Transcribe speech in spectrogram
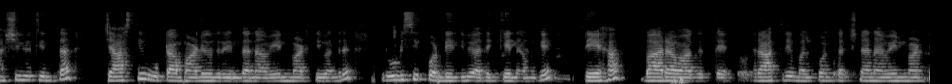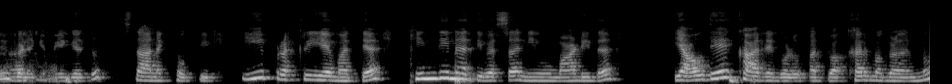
ಹಸಿವಿಗಿಂತ ಜಾಸ್ತಿ ಊಟ ಮಾಡೋದ್ರಿಂದ ನಾವೇನ್ ಏನ್ ಮಾಡ್ತೀವಿ ಅಂದ್ರೆ ರೂಢಿಸಿಕೊಂಡಿದ್ವಿ ಅದಕ್ಕೆ ನಮ್ಗೆ ದೇಹ ಭಾರವಾಗುತ್ತೆ. ರಾತ್ರಿ ಮಲ್ಕೊಂಡ ತಕ್ಷಣ ನಾವೇನ್ ಮಾಡ್ತೀವಿ? ಬೆಳಗ್ಗೆ ಬೇಗ ಎದ್ದು ಸ್ನಾನಕ್ಕೆ ಹೋಗ್ತೀವಿ. ಈ ಪ್ರಕ್ರಿಯೆ ಮಧ್ಯ ಹಿಂದಿನ ದಿವಸ ನೀವು ಮಾಡಿದ ಯಾವುದೇ ಕಾರ್ಯಗಳು ಅಥವಾ ಕರ್ಮಗಳನ್ನು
